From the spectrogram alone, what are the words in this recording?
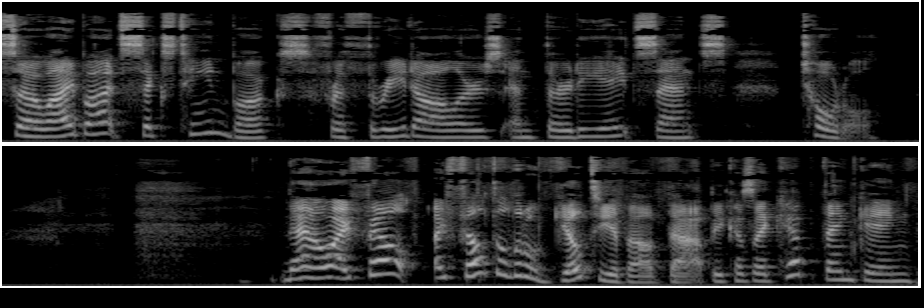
So I bought 16 books for $3.38 total. now I felt I felt a little guilty about that because I kept thinking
